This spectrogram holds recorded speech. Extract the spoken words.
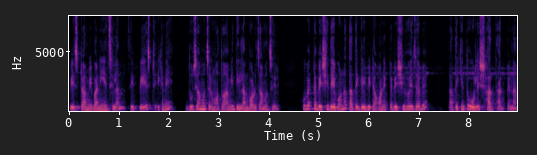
পেস্টটা আমি বানিয়েছিলাম, সেই পেস্ট এখানে দু চামচের মতো আমি দিলাম বড় চামচের। খুব একটা বেশি দেবো না, তাতে গ্রেভিটা অনেকটা বেশি হয়ে যাবে, তাতে কিন্তু ওলের স্বাদ থাকবে না।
